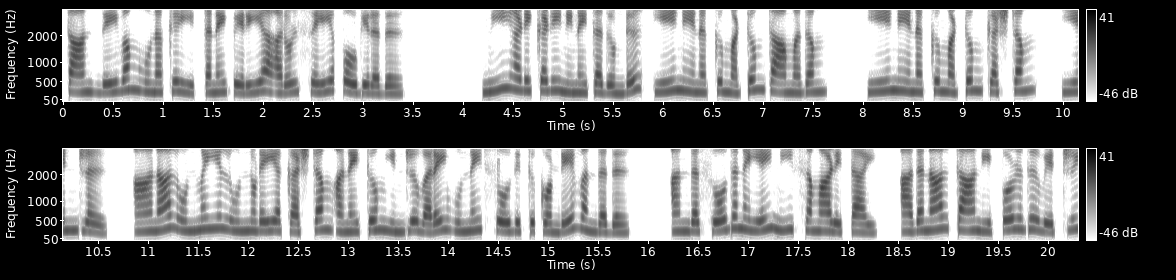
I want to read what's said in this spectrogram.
தான் தெய்வம் உனக்கு இத்தனை பெரிய அருள் செய்யப் போகிறது. நீ அடிக்கடி நினைத்ததுண்டு ஏன் எனக்கு மட்டும் தாமதம்? ஏன் எனக்கு மட்டும் கஷ்டம்? என்று. ஆனால் உண்மையில் உன்னுடைய கஷ்டம் அனைத்தும் இன்று வரை உன்னை சோதித்து கொண்டே வந்தது. அந்த சோதனையை நீ சமாளித்தாய். அதனால் தான் இப்பொழுது வெற்றி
